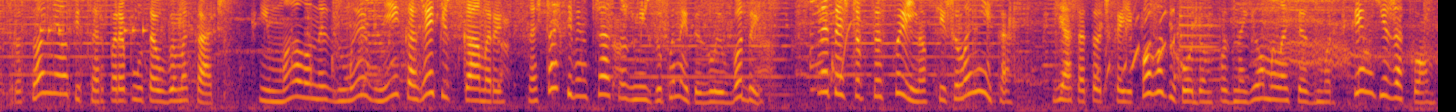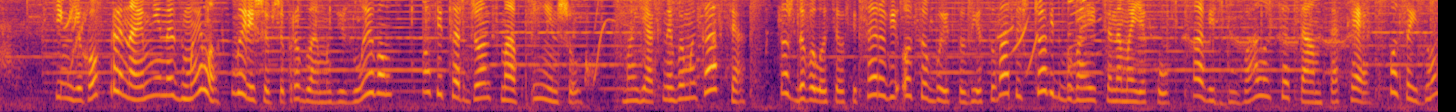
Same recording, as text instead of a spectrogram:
Спросоння офіцер переплутав вимикач і мало не змив Ніка геть із камери. На щастя, він вчасно зміг зупинити злив води. Не те, щоб це сильно втішило Ніка, п'ята точка якого згодом познайомилася з морським їжаком. Втім, його принаймні не змило. Вирішивши проблему зі зливом, офіцер Джонс мав іншу. Маяк не вимикався, тож довелося офіцерові особисто з'ясувати, що відбувається на маяку. А відбувалося там таке. Посейдон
